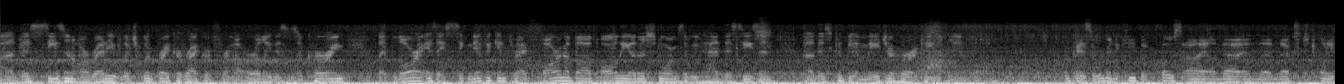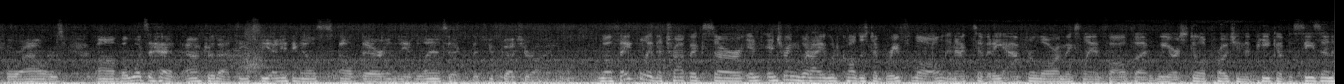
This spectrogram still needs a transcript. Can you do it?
uh, this season already, which would break a record for how early this is occurring. But Laura is a significant threat, far and above all the other storms that we've had this season. Uh, this could be a major hurricane landfall. Okay, so we're going to keep a close eye on that in the next 24 hours. Um, but what's ahead after that? Do you see anything else out there in the Atlantic that you've got your eye on? Well, thankfully, the tropics are in, entering what I would call just a brief lull in activity after Laura makes landfall, but we are still approaching the peak of the season,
